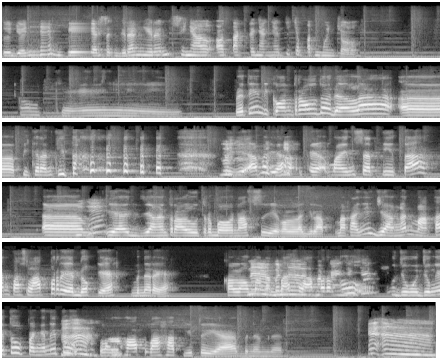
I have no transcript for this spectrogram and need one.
Tujuannya biar segera ngirim sinyal otak kenyangnya itu cepat muncul. Oke. okay. Berarti yang dikontrol tuh adalah uh, pikiran kita. apa ya? Kayak mindset kita. Um, mm-hmm. Ya jangan terlalu terbawa nafsu ya kalau lagi lapar. Makanya jangan makan pas lapar ya dok ya, bener ya? Kalau nah, makan bener, pas lapar tuh kan, ujung-ujungnya tuh pengennya tuh lahap-lahap gitu ya, bener-bener. Uh-uh.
